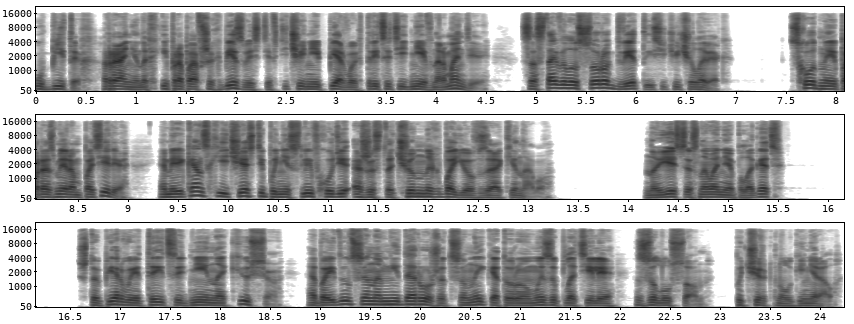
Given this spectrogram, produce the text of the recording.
убитых, раненых и пропавших без вести в течение первых 30 дней в Нормандии составило 42 тысячи человек. Сходные по размерам потери американские части понесли в ходе ожесточенных боев за Окинаву. Но есть основания полагать, что первые 30 дней на Кюсю обойдутся нам не дороже цены, которую мы заплатили за Лусон, подчеркнул генерал.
